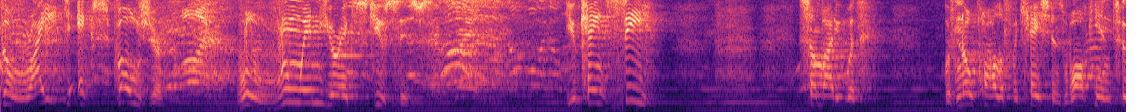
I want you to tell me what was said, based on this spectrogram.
The right exposure will ruin your excuses. You can't see somebody with with no qualifications walk into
